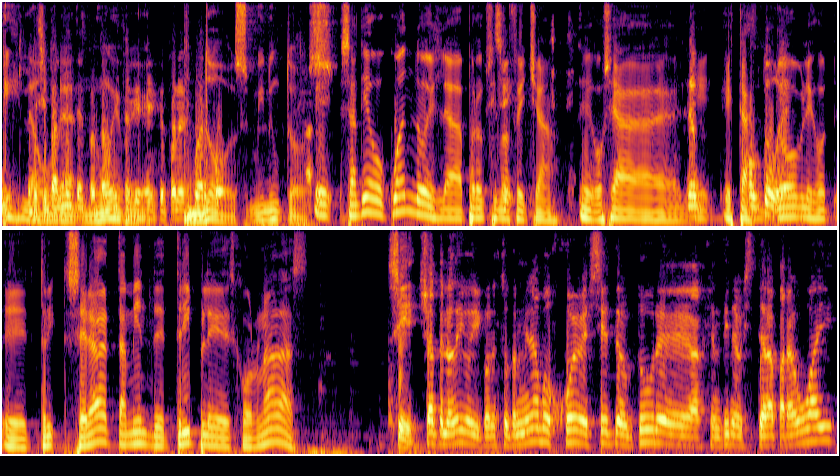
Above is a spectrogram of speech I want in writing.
Es la Principalmente hora el protagonista que, 9, que pone el cuerpo. dos minutos. Eh, Santiago, ¿cuándo es la próxima fecha? Eh, o sea, eh, estas octubre. dobles, o- eh, tri- ¿será también de triples jornadas? Sí, ya te lo digo y con esto terminamos. Jueves 7 de octubre Argentina visitará Paraguay.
